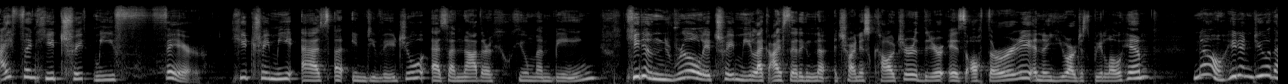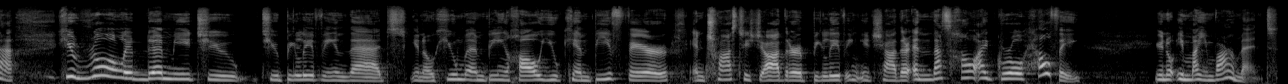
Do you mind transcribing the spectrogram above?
i think he treat me fair he treat me as an individual, as another human being. He didn't really treat me like I said in the Chinese culture, there is authority and then you are just below him. No, he didn't do that. He really led me to to believing that you know human being how you can be fair and trust each other, believe in each other, and that's how I grow healthy, you know, in my environment.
